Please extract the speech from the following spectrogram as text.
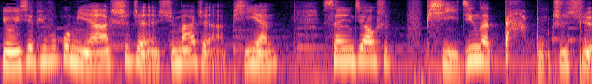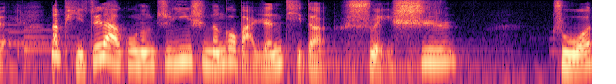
有一些皮肤过敏啊、湿疹、荨麻疹啊、皮炎，三阴交是脾经的大补之穴。那脾最大的功能之一是能够把人体的水湿、浊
